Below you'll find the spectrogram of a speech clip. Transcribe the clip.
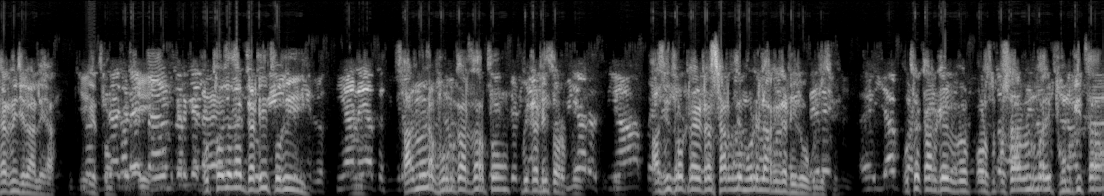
ਫਿਰਨ ਚਲਾ ਲਿਆ। ਇੱਥੋਂ। ਉੱਥੋਂ ਜਦੋਂ ਗੱਡੀ ਤੁਰੀ ਸਾਨੂੰ ਇਹਨਾਂ ਫੋਨ ਕਰਤਾ ਉੱਥੋਂ ਵੀ ਗੱਡੀ ਤੁਰ ਪਈ। ਅਸੀਂ ਤੋਂ ਟਰੈਕਟਰ ਸੜਕ ਦੇ ਮੋਰੇ ਲਾ ਕੇ ਗੱਡੀ ਰੋਕ ਲਈ ਸੀ। ਉੱਥੇ ਕਰਕੇ ਪੁਲਿਸ ਪ੍ਰਸ਼ਾਸਨ ਨੂੰ ਫੋਨ ਕੀਤਾ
